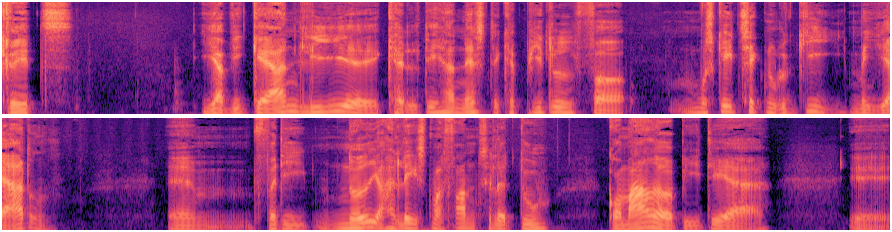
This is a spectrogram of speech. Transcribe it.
Grit, jeg vil gerne lige øh, kalde det her næste kapitel for måske teknologi med hjertet. Øhm, fordi noget, jeg har læst mig frem til, at du går meget op i, det er øh,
